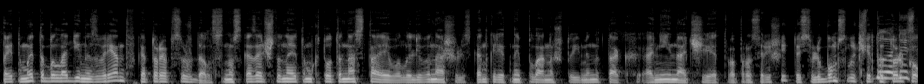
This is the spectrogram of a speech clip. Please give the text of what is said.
Поэтому это был один из вариантов, который обсуждался. Но сказать, что на этом кто-то настаивал или вынашивались конкретные планы, что именно так, а не иначе этот вопрос решить, то есть в любом случае это только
